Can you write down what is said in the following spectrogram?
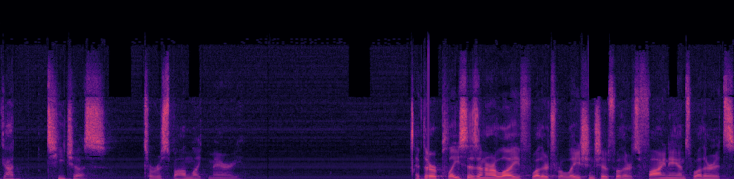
God, teach us to respond like Mary if there are places in our life, whether it's relationships, whether it's finance, whether it's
